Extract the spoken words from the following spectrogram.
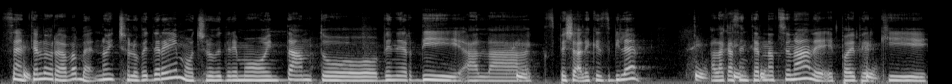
Senti, sì. allora vabbè, noi ce lo vedremo, ce lo vedremo intanto venerdì alla sì. speciale che sbilè sì, alla Casa Internazionale e poi per chi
